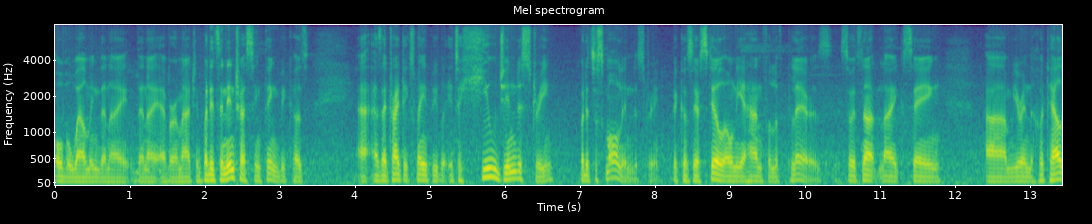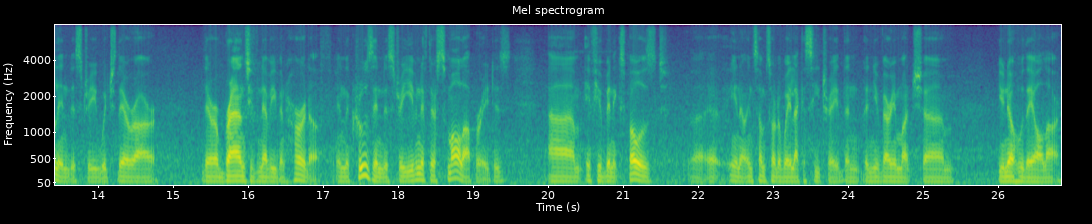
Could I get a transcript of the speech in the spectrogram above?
overwhelming than I, than I ever imagined. But it's an interesting thing because uh, as I try to explain to people, it's a huge industry but it's a small industry because there's still only a handful of players. So it's not like saying um, you're in the hotel industry, which there are there are brands you've never even heard of. In the cruise industry, even if they're small operators, um, if you've been exposed, uh, you know, in some sort of way like a Seatrade, then then you very much um, you know who they all are.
